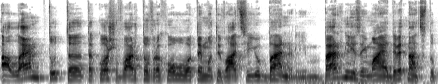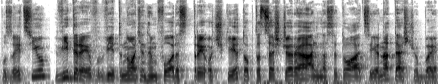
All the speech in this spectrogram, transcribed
але тут е, також варто враховувати мотивацію Бернлі. Бернлі займає 19-ту позицію. Відрив від Nottingham Forest 3 очки, тобто це ще реальна ситуація на те, щоби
